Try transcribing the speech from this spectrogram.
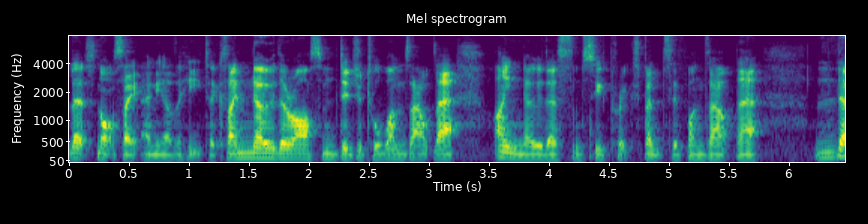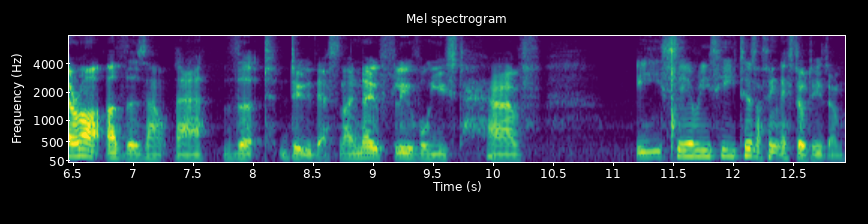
Let's not say any other heater, because I know there are some digital ones out there. I know there's some super expensive ones out there. There are others out there that do this, and I know Fluval used to have E-series heaters. I think they still do them.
